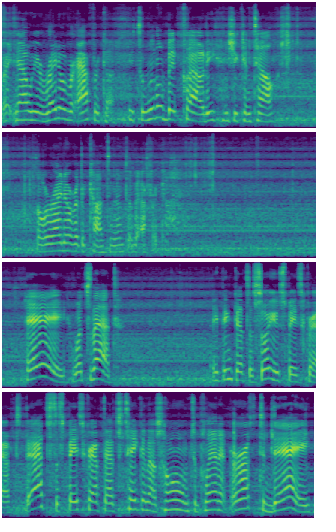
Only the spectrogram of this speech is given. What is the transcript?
Right now we are right over Africa. It's a little bit cloudy, as you can tell, but we're right over the continent of Africa. Hey, what's that? I think that's a Soyuz spacecraft. That's the spacecraft that's taken us home to planet Earth today.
